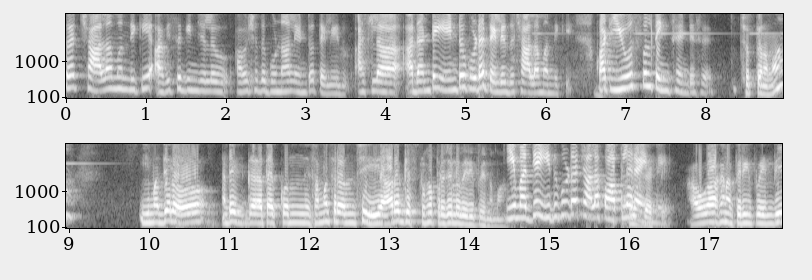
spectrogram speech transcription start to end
సార్ చాలా మందికి అవిసె గింజలు ఔషధ గుణాలు ఏంటో తెలియదు అసలు అదంటే ఏంటో కూడా తెలియదు చాలా మందికి. బట్ యూస్ఫుల్ థింగ్స్ ఏంటి సార్? చెప్తానమ్మా. ఈ మధ్యలో అంటే గత కొన్ని సంవత్సరాల నుంచి ఆరోగ్య స్పృహ ప్రజల్లో పెరిగిపోయిందమ్మా. ఈ మధ్య ఇది కూడా చాలా పాపులర్ అయింది. అవగాహన పెరిగిపోయింది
